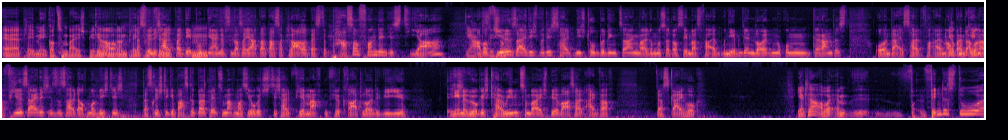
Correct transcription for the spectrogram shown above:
äh, Playmaker zum Beispiel. Ne? Genau, Oder ein Blake das will ich halt bei dem Punkt nicht einsetzen, dass er ja, dass er klar der beste Passer von denen ist, ja. Ja, aber vielseitig würde ich es halt nicht unbedingt sagen, weil du musst halt auch sehen, was vor allem neben den Leuten rumgerannt ist. Und da ist halt vor allem auch Ja, beim gut, Thema vielseitig ist es halt auch immer wichtig, das richtige Basketballplay zu machen, was Jokic sich halt viel macht. Und für gerade Leute wie, nehme wirklich Kareem zum Beispiel, war es halt einfach der Skyhook. Ja klar, aber ähm, findest du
